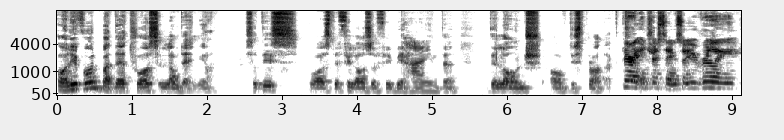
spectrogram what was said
olive oil, but that was laudemio. So this was the philosophy behind the launch of this product. Very interesting. So you really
